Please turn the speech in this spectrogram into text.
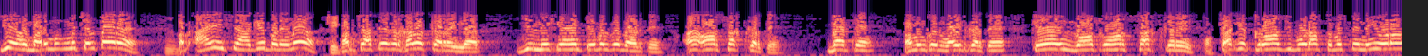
یہ ہمارے ملک میں چلتا رہا ہے۔ اب آئے اس سے آگے بڑھے نا۔ ہم چاہتے ہیں اگر غلط کر رہے ہیں یہ لے کے آئے ٹیبل پہ بیٹھتے ہیں۔ اور سخت کرتے ہیں۔ بیٹھتے ہیں۔ ہم ان کو انوائٹ کرتے ہیں کہ ان لاس کو اور سخت کریں تاکہ کراس دی بورڈ آپ سمجھتے نہیں ہو رہا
